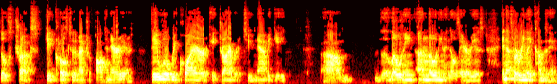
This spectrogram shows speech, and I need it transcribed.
those trucks get close to the metropolitan area, they will require a driver to navigate um, the loading, unloading in those areas. And that's where Relay comes in.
